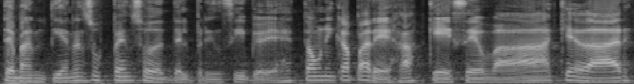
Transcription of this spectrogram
te mantiene en suspenso desde el principio. Y esta única pareja que se va a quedar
